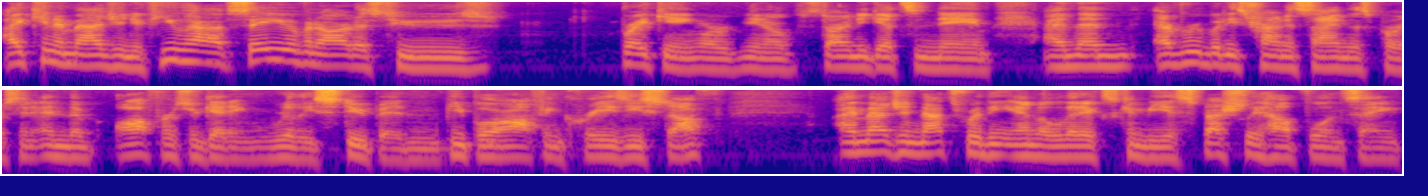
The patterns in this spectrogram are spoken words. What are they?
I can imagine if you have, say, you have an artist who's breaking or you know starting to get some name and then everybody's trying to sign this person and the offers are getting really stupid and people are offering crazy stuff i imagine that's where the analytics can be especially helpful in saying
